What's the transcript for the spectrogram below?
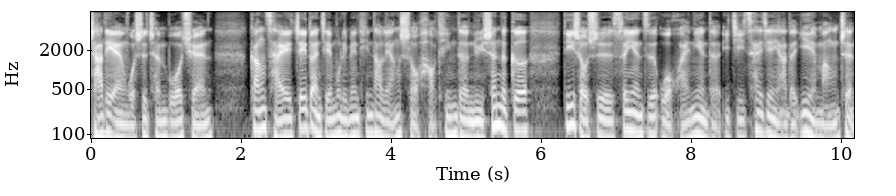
茶点，我是陈柏权。刚才这一段节目里面听到两首好听的女生的歌，第一首是孙燕姿《我怀念的》，以及蔡健雅的《夜盲症》。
